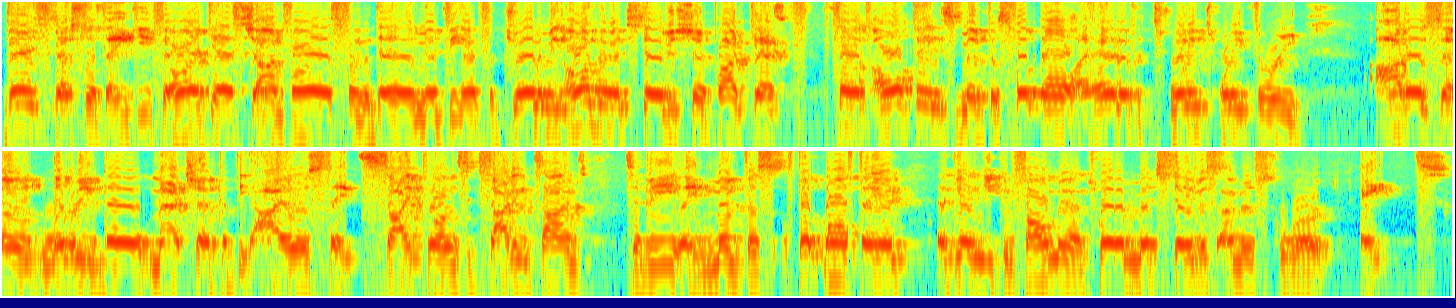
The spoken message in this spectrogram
Very special thank you to our guest, John Varlas from the Daily Memphian, for joining me on the Mitch Davis Show podcast to talk all things Memphis football ahead of the 2023 AutoZone Liberty Bowl matchup with the Iowa State Cyclones. Exciting times to be a Memphis football fan. Again, you can follow me on Twitter, Mitch Davis underscore 8.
